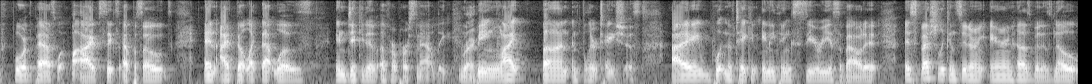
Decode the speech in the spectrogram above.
for the past what five six episodes and I felt like that was indicative of her personality. Right. Being light, fun, and flirtatious. I wouldn't have taken anything serious about it, especially considering Erin husband is no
